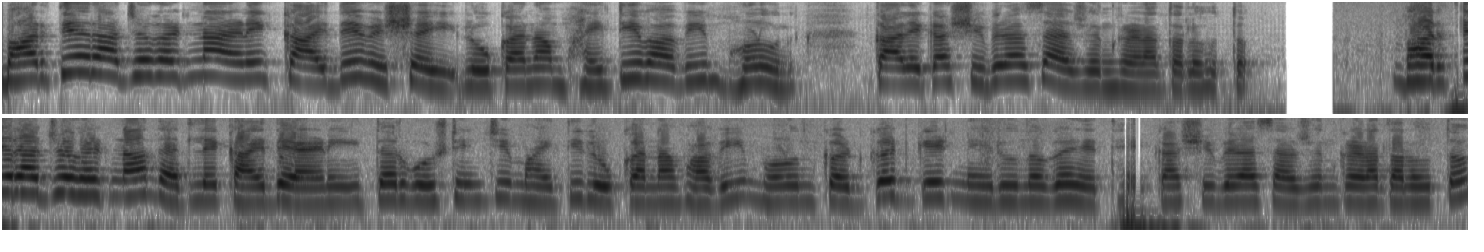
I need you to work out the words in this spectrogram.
भारतीय राज्यघटना आणि कायदेविषयी लोकांना माहिती व्हावी म्हणून काल एका शिबिराचं आयोजन करण्यात आलं होतं. भारतीय राज्यघटना त्यातले कायदे आणि इतर गोष्टींची माहिती लोकांना व्हावी म्हणून कटगट गेट नेहरू नगर येथे एका शिबिराचं आयोजन करण्यात आलं होतं.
